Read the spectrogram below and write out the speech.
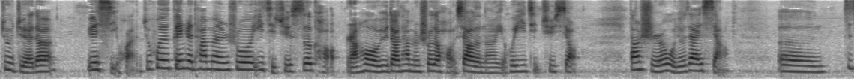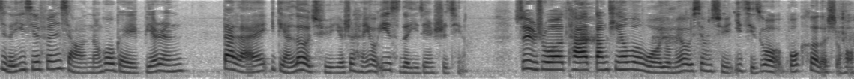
就觉得。越喜欢就会跟着他们说一起去思考，然后遇到他们说的好笑的呢，也会一起去笑。当时我就在想，呃，自己的一些分享能够给别人带来一点乐趣，也是很有意思的一件事情。所以说，他当天问我有没有兴趣一起做播客的时候，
